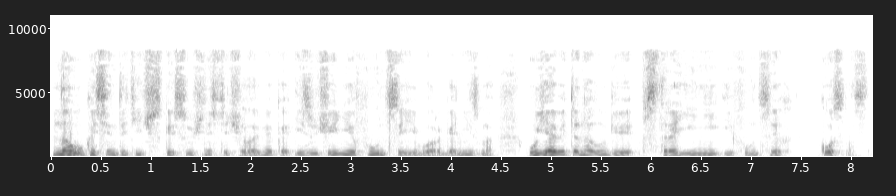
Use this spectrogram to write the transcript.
Наука синтетической сущности человека, изучение функций его организма уявит аналогии в строении и функциях космоса.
